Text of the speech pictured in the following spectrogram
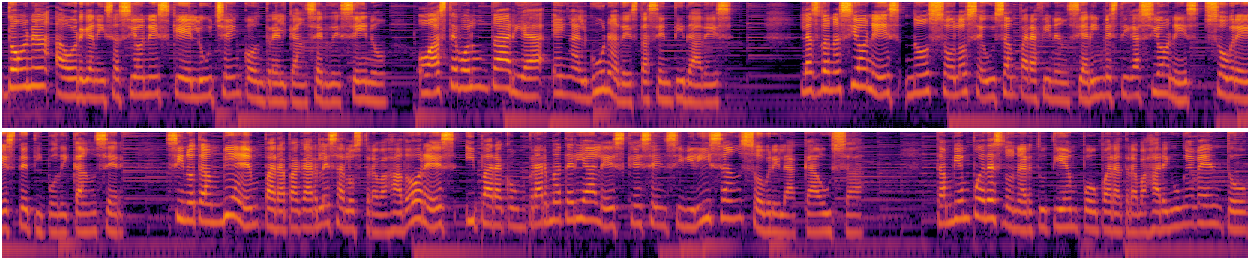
Dona a organizaciones que luchen contra el cáncer de seno o hazte voluntaria en alguna de estas entidades. Las donaciones no solo se usan para financiar investigaciones sobre este tipo de cáncer, sino también para pagarles a los trabajadores y para comprar materiales que sensibilizan sobre la causa. También puedes donar tu tiempo para trabajar en un evento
